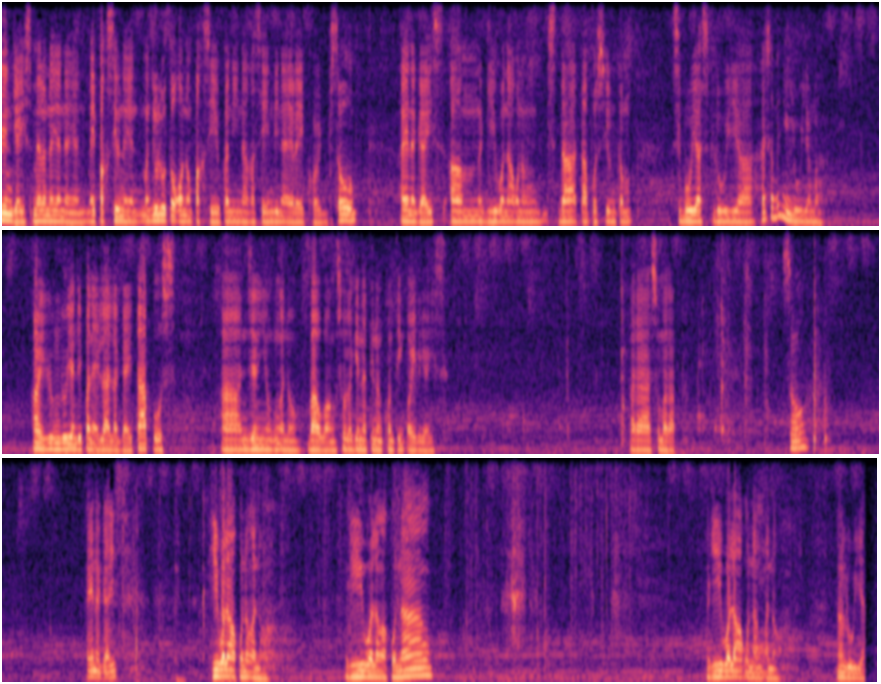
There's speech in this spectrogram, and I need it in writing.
So yun guys, meron na yan na yan. May paksiw na yan. Magluluto ako ng paksiw kanina kasi hindi na i-record. So, ayun na guys, um, naghiwa na ako ng isda, tapos yung sibuyas, luya. Ay, sabi yung luya ma? Ay, yung luya hindi pa na ilalagay. Tapos, ah, andyan yung ano, bawang. So, lagyan natin ng konting oil guys. Para sumarap. So, ayun na guys. Hiwa lang ako ng ano. Maghihiwa lang ako ng Maghihiwa lang ako ng ano, ng luya.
